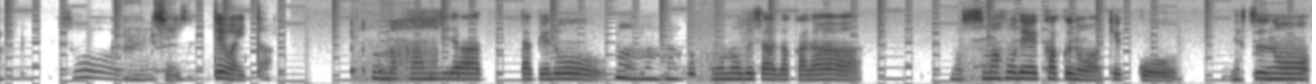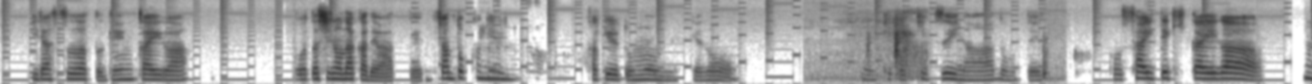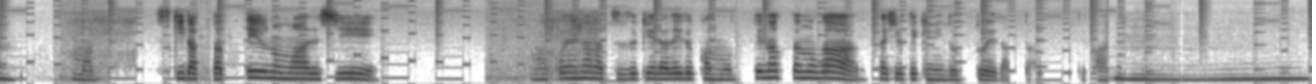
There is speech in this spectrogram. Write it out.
そう感じではいた。そんな感じだったけど、うんうんうん物草だから、もうスマホで描くのは結構、ね普通のイラストだと限界が私の中ではあって、ちゃんと描ける、描けると思うんですけど、もう結構きついなと思って、こう最適解が、うん。まあ、好きだったっていうのもあるし、あこれなら続けられるかもってなったのが、最終的にドット絵だったって感じ。うん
